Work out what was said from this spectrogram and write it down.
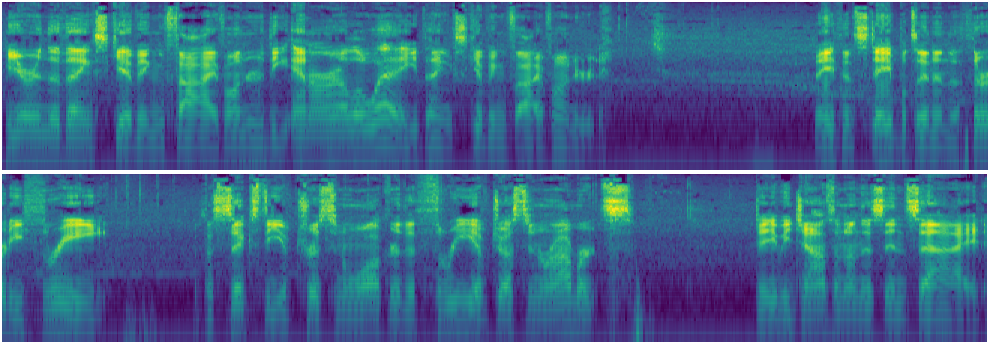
Here in the Thanksgiving 500, the NRLOA Thanksgiving 500. Nathan Stapleton in the 33. With the 60 of Tristan Walker, the 3 of Justin Roberts. Davey Johnson on this inside.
